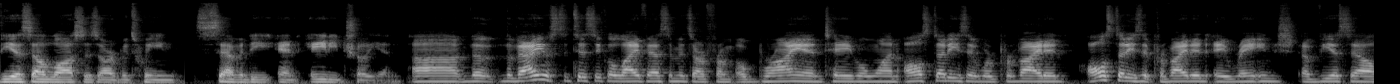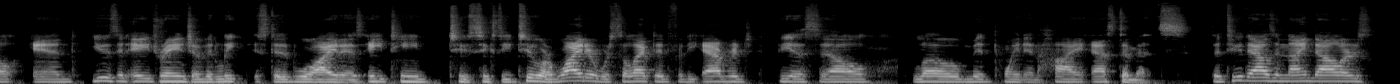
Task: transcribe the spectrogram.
VSL losses are between 70 and 80 trillion. Uh, the, the value of statistical life estimates are from O'Brien Table 1. All studies that were provided all studies that provided a range of VSL and used an age range of at least as wide as 18 to 62 or wider were selected for the average VSL low, midpoint, and high estimates. The 2009 dollars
